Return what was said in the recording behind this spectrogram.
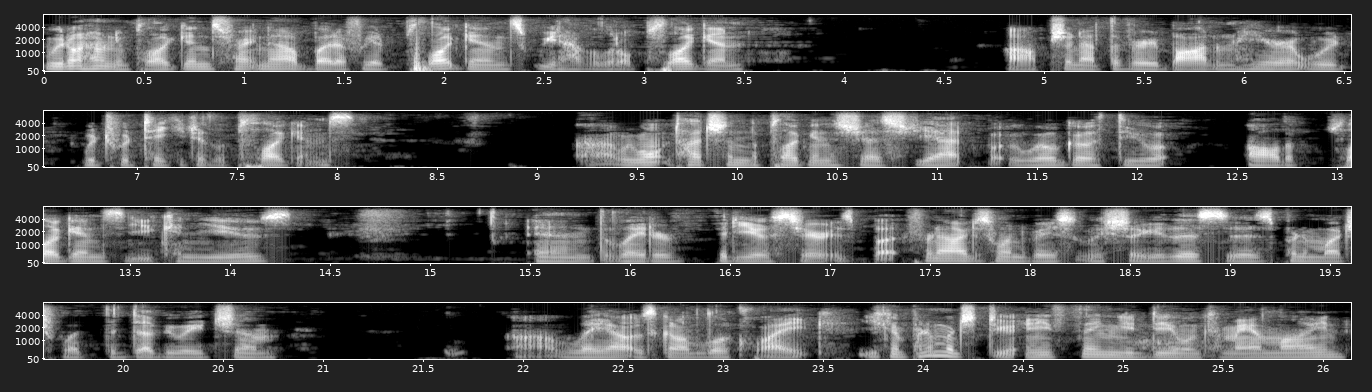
we don't have any plugins right now, but if we had plugins, we'd have a little plugin option at the very bottom here, would, which would take you to the plugins. Uh, we won't touch on the plugins just yet, but we will go through all the plugins you can use in the later video series. But for now, I just wanted to basically show you this is pretty much what the WHM uh, layout is going to look like. You can pretty much do anything you do in command line.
